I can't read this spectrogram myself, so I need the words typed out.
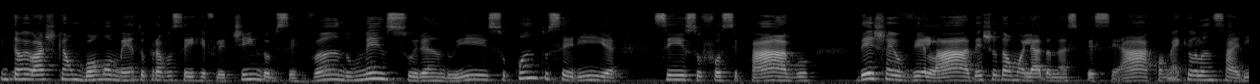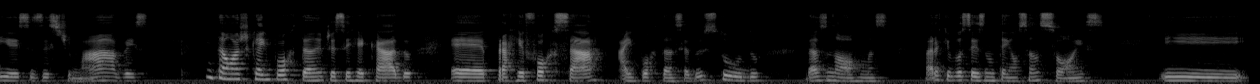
Então, eu acho que é um bom momento para você ir refletindo, observando, mensurando isso, quanto seria se isso fosse pago, deixa eu ver lá, deixa eu dar uma olhada no SPCA, como é que eu lançaria esses estimáveis. Então, acho que é importante esse recado é, para reforçar a importância do estudo, das normas, para que vocês não tenham sanções. E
